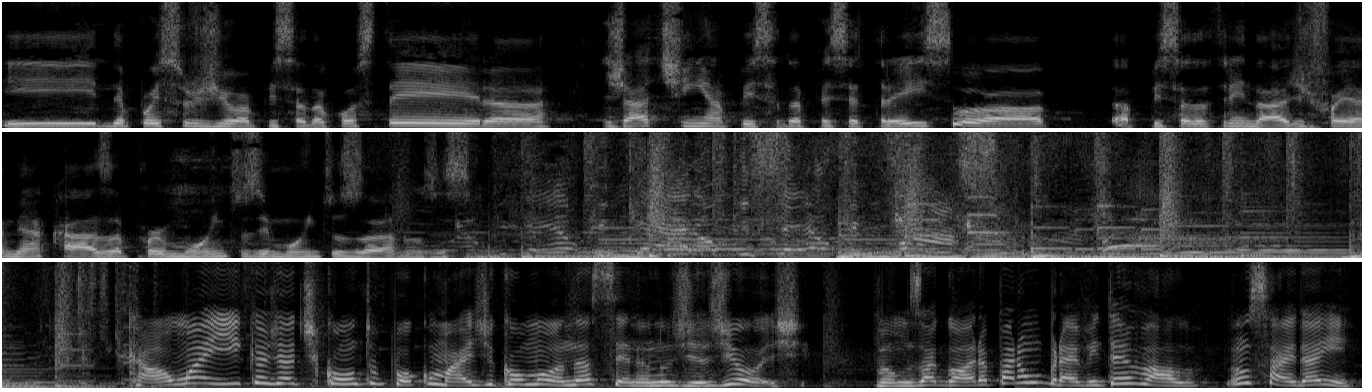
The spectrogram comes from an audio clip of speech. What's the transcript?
E depois surgiu a pista da Costeira, já tinha a pista da PC3. A, a pista da Trindade foi a minha casa por muitos e muitos anos, assim. Calma aí que eu já te conto um pouco mais de como anda a cena nos dias de hoje. Vamos agora para um breve intervalo. Não sai daí.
